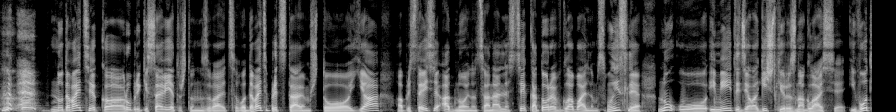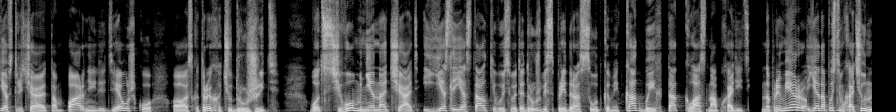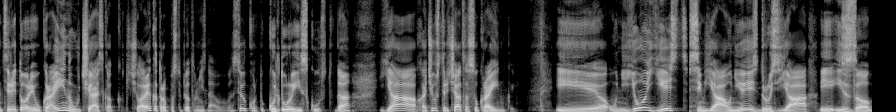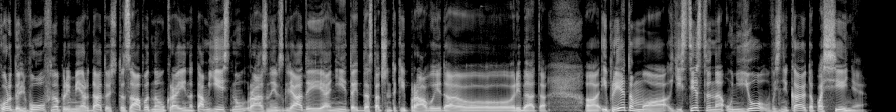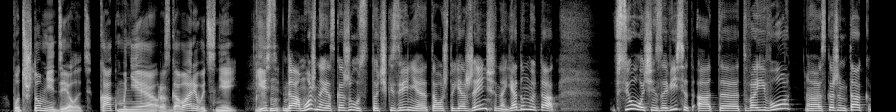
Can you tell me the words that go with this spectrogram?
Ну, давайте к рубрике совета, что называется. Вот давайте представим, что я а, представитель одной национальности, которая в глобальном смысле, ну, имеет идеологические разногласия. И вот я встречаю там парня или девушку, а, с которой хочу дружить. Вот с чего мне начать? И если я сталкиваюсь в этой дружбе с предрассудками, как бы их так классно обходить? Например, я, допустим, хочу на территории Украины, учась как человек, который поступил, там, не знаю, в Институт культу- культуры и искусств, да, я хочу встречаться с украинкой. И у нее есть семья, у нее есть друзья и из э, города Львов, например, да, то есть это западная Украина. Там есть ну, разные взгляды, и они та- достаточно такие правые, да, э, ребята. А, И при этом, а, естественно, у нее возникают опасения. Вот что мне делать? Как мне разговаривать с ней? Есть? Да, можно я скажу с точки зрения того, что я женщина? Я думаю так. Все очень зависит от э, твоего э, скажем так,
